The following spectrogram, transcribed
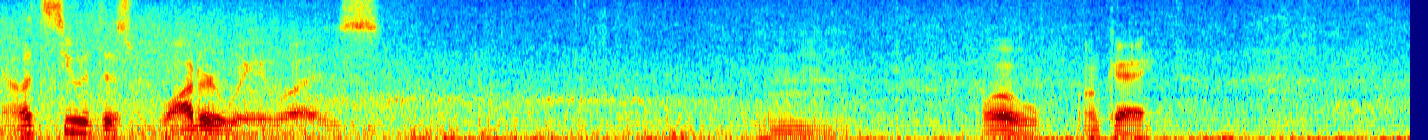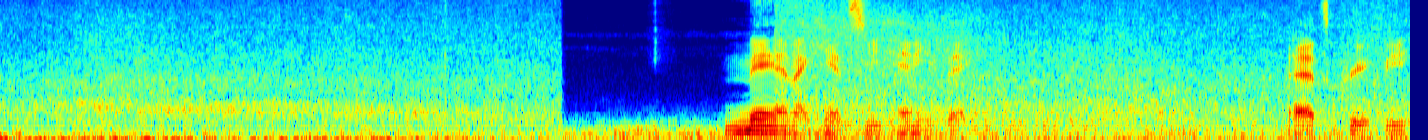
Now let's see what this waterway was. Hmm. Whoa, okay. Man, I can't see anything. That's creepy.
